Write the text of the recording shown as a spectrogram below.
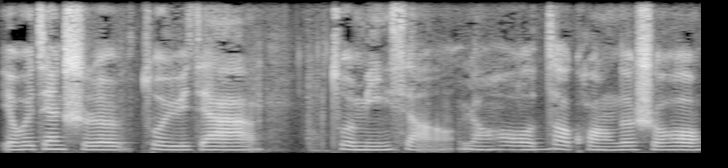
也会坚持做瑜伽、做冥想。然后躁狂的时候。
